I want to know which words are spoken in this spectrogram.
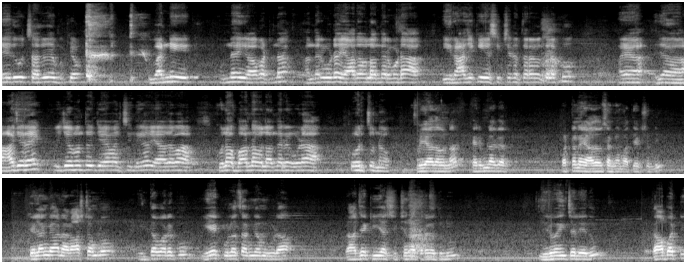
లేదు చదువే ముఖ్యం. ఇవన్నీ ఉన్నాయి కాబట్టిన అందరూ కూడా యాదవులందరూ కూడా ఈ రాజకీయ శిక్షణ తరగతులకు హాజరై విజయవంతం చేయవలసిందిగా యాదవ కుల బాంధవులందరినీ కూడా కోరుచున్నాం యాదవ్న? కరీంనగర్. పట్టణ యాదవ సంఘం అధ్యక్షుడిని తెలంగాణ రాష్ట్రంలో ఇంతవరకు ఏ కుల సంఘం కూడా రాజకీయ శిక్షణ తరగతులు నిర్వహించలేదు. కాబట్టి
